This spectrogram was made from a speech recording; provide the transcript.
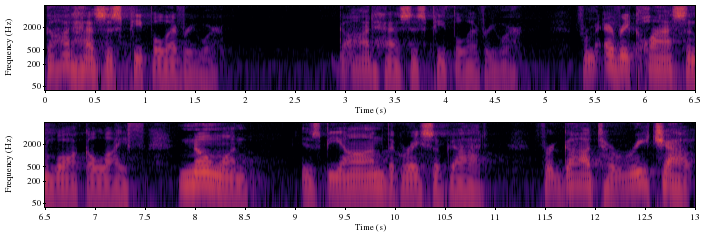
God has his people everywhere. God has his people everywhere. From every class and walk of life, no one is beyond the grace of God. For God to reach out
